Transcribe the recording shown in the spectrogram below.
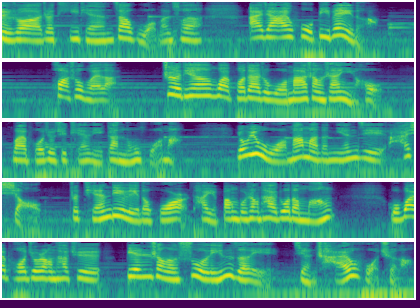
以说这梯田在我们村挨家挨户必备的。话说回来，这天外婆带着我妈上山以后，外婆就去田里干农活嘛。由于我妈妈的年纪还小，这田地里的活她也帮不上太多的忙，我外婆就让她去。边上的树林子里捡柴火去了。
